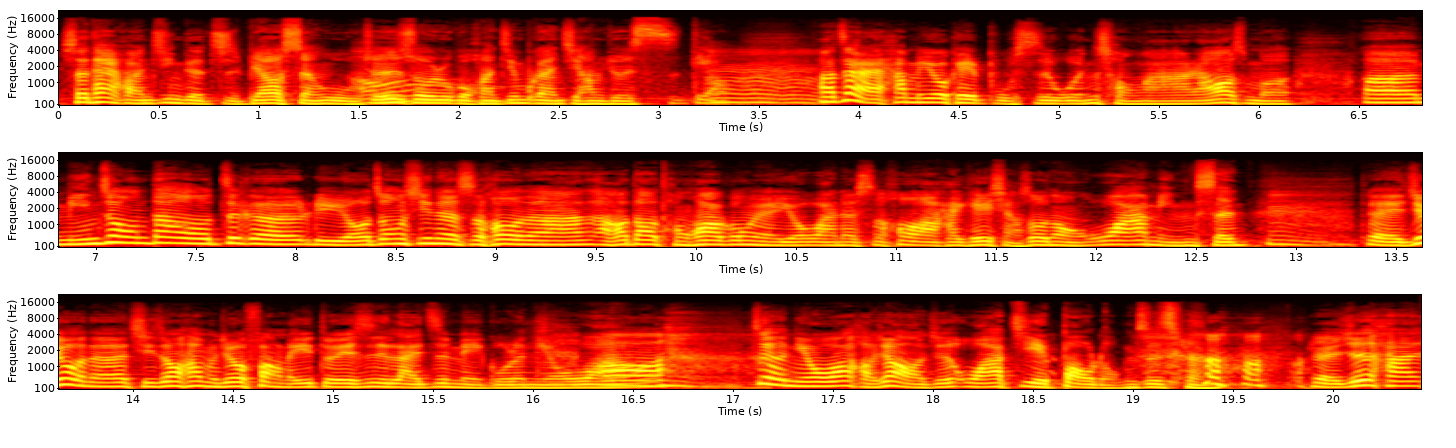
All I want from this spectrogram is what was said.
生态环境的指标生物，就是说如果环境不干净，它们就会死掉。那再来，它们又可以捕食蚊虫啊，然后什么。呃，民众到这个旅游中心的时候呢，然后到童话公园游玩的时候啊，还可以享受那种蛙鸣声。嗯，对，结果呢，其中他们就放了一堆是来自美国的牛蛙。哦，这个牛蛙好像好像就是蛙界暴龙之称。哦，对，就是它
